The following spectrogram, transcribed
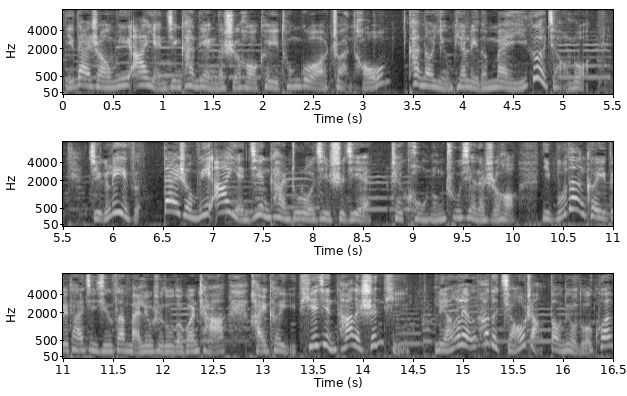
你戴上 VR 眼镜看电影的时候，可以通过转头看到影片里的每一个角落。举个例子，戴上 VR 眼镜看《侏罗纪世界》，这恐龙出现的时候，你不但可以对它进行三百六十度的观察，还可以贴近它的身体，量量它的脚掌到底有多宽。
